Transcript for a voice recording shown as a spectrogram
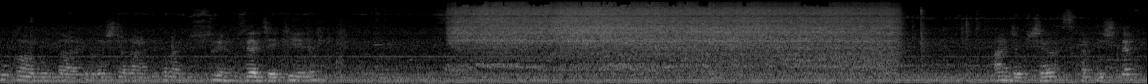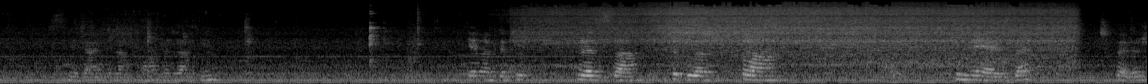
Bu kavruldu arkadaşlar artık hemen suyunu güzelce ekleyelim. Ancak bir şey sık ateşte. Bismillahirrahmanirrahim. Genelde bir pırasa, çıplık, soğan, kim ne yerse çıkarır.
